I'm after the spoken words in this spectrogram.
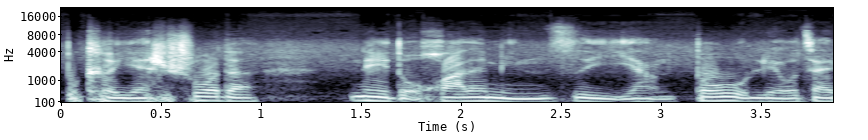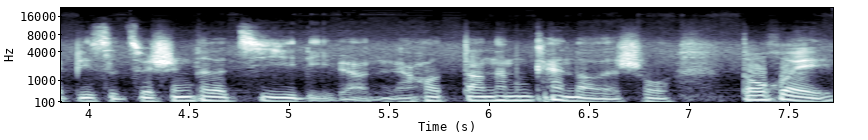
不可言说的那朵花的名字一样，都留在彼此最深刻的记忆里边。然后当他们看到的时候，都会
